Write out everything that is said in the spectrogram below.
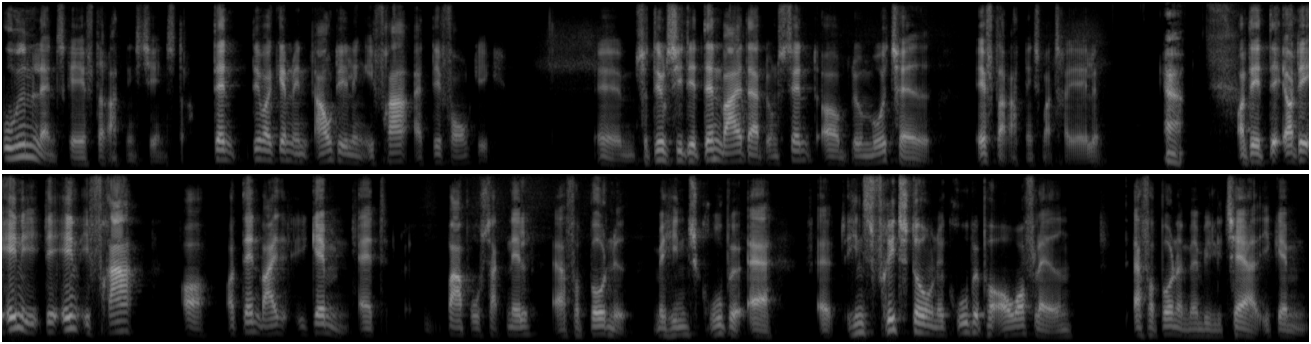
udenlandske efterretningstjenester. Den, det var gennem en afdeling i fra, at det foregik. Øh, så det vil sige, det er den vej, der er blevet sendt og blevet modtaget efterretningsmateriale. Ja. Og det, det, og det, er ind i, det er ind i fra og, og den vej igennem, at Barbro Sagnel er forbundet med hendes gruppe af, af hendes fritstående gruppe på overfladen er forbundet med militæret igennem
